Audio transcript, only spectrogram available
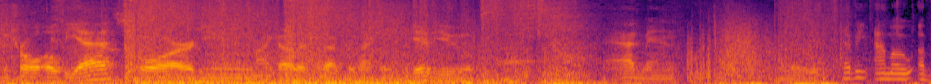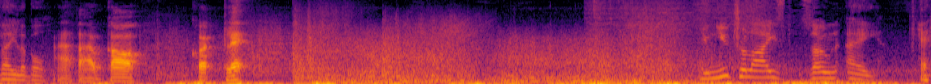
control OBS, or do you mean like other stuff? Because I can give you admin. Heavy ammo available. If I recall, quick click. You neutralized Zone A. Hey,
